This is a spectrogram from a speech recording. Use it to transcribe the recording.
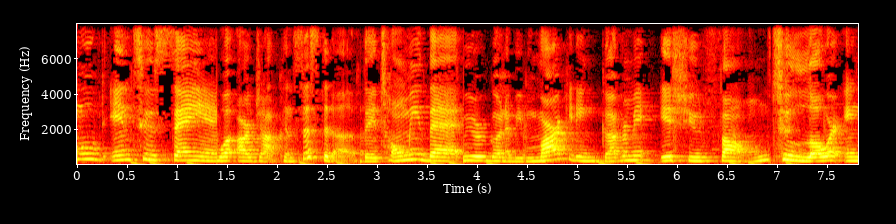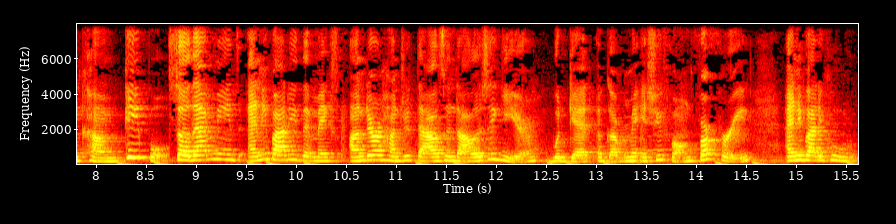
moved into saying what our job consisted of they told me that we were going to be marketing government issued phones to lower income people so that means anybody that makes under a hundred thousand dollars a year would get a government issued phone for free anybody who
